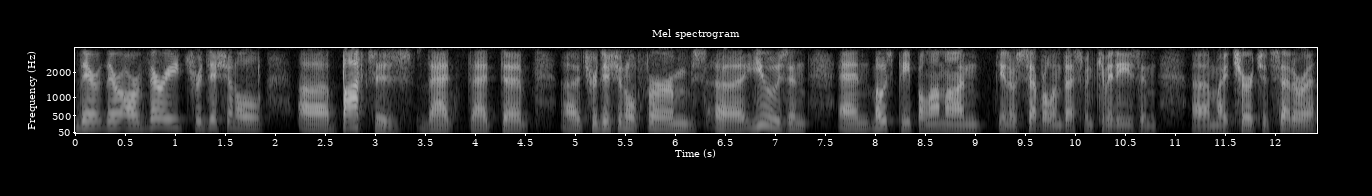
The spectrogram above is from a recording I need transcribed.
There there are very traditional uh, boxes that that uh, uh, traditional firms uh, use, and and most people. I'm on you know several investment committees and uh, my church, et cetera.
